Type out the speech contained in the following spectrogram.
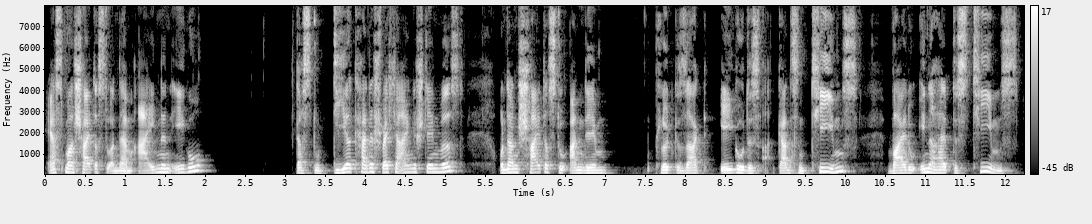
Erstmal scheiterst du an deinem eigenen Ego, dass du dir keine Schwäche eingestehen willst. Und dann scheiterst du an dem, blöd gesagt, Ego des ganzen Teams, weil du innerhalb des Teams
